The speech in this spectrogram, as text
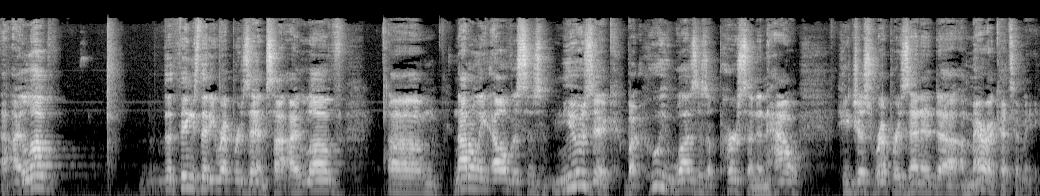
I love the things that he represents. I, I love um, not only Elvis's music, but who he was as a person and how he just represented uh, America to me.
